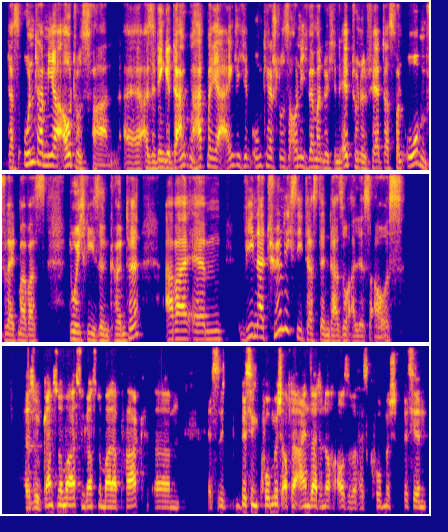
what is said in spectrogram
dass unter mir Autos fahren. Äh, also den Gedanken hat man ja eigentlich im Umkehrschluss auch nicht, wenn man durch den Elbtunnel fährt, dass von oben vielleicht mal was durchrieseln könnte. Aber ähm, wie natürlich sieht das denn da so alles aus? Also ganz normal, ist ein ganz normaler Park. Ähm, es sieht ein bisschen komisch auf der einen Seite noch aus, was heißt komisch, ein bisschen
